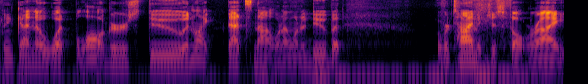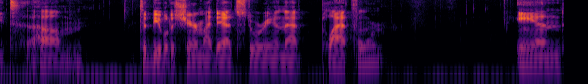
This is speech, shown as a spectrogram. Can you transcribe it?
think I know what bloggers do, and like that's not what I want to do. But over time, it just felt right um, to be able to share my dad's story in that platform. And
